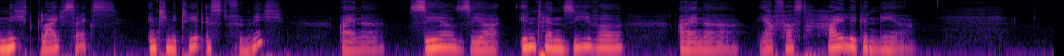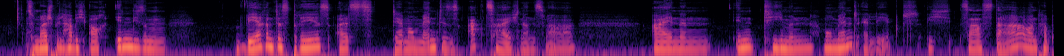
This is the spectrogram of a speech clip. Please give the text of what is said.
nicht gleich Sex. Intimität ist für mich eine sehr, sehr intensive, eine ja fast heilige Nähe. Zum Beispiel habe ich auch in diesem während des Drehs, als der Moment dieses Aktzeichnens war, einen intimen Moment erlebt. Ich saß da und habe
